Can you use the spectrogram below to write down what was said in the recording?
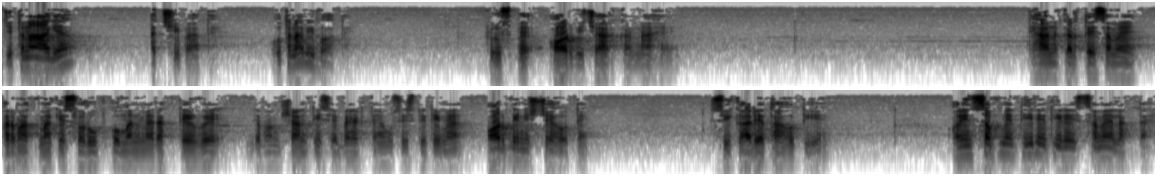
जितना आ गया, अच्छी बात है। उतना भी बहुत है। फिर उस पर और विचार करना है। ध्यान करते समय परमात्मा के स्वरूप को मन में रखते हुए जब हम शांति से बैठते हैं, उस स्थिति में और भी निश्चय होते हैं। स्वीकार्यता होती है। और इन सब में धीरे धीरे समय लगता है।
